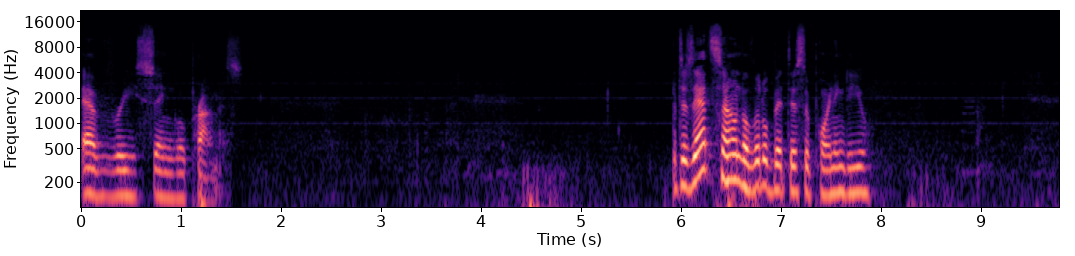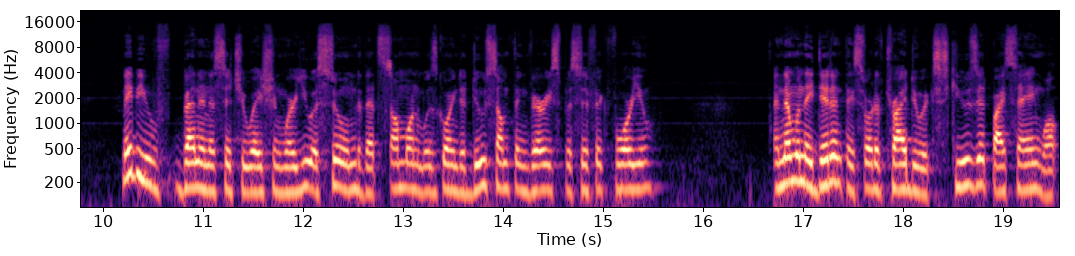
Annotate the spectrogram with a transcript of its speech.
every single promise. But does that sound a little bit disappointing to you? Maybe you've been in a situation where you assumed that someone was going to do something very specific for you. And then when they didn't, they sort of tried to excuse it by saying, Well,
